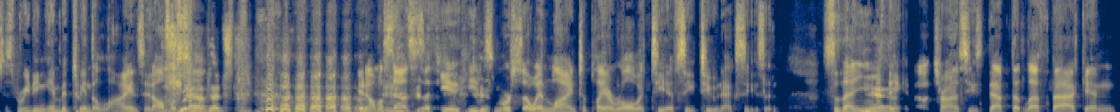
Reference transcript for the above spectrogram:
just reading in between the lines, it almost Yeah, sounds, it almost sounds as if he, he's more so in line to play a role with TFC two next season. So then you Yeah. think about Toronto C's depth at left back, and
